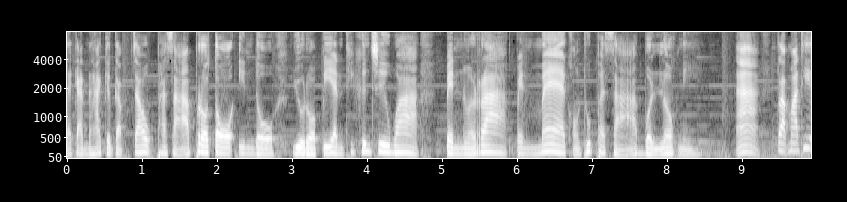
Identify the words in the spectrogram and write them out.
ละกันนะฮะ เกี่ยวกับเจ้าภาษาโปรโตอินโดยูโรเปียนที่ขึ้นชื่อว่าเป็นรากเป็นแม่ของทุกภาษาบนโลกนี้อ่ากลับมาที่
